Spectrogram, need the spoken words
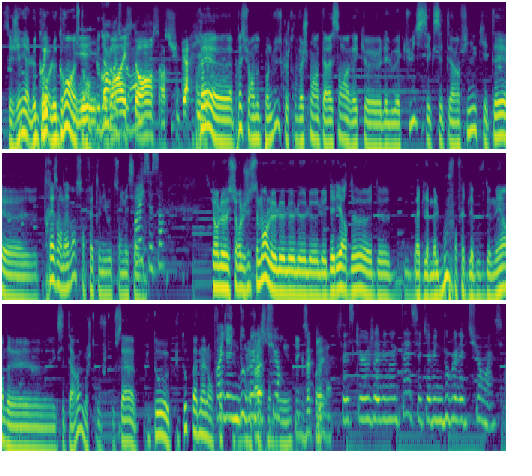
c'est génial. Le grand, Oui. le grand restaurant. Le Le grand, grand restaurant, c'est un super film. Après, euh, après, sur un autre point de vue, ce que je trouve vachement intéressant avec euh, Les Loups à cuisse, c'est que c'était un film qui était euh, très en avance en fait au niveau de son message. Oui, c'est ça. Sur le, sur le- justement le, le, le, le, le délire de, de, bah, de la malbouffe en fait, de la bouffe de merde, euh, etc. Moi, je trouve, je trouve ça plutôt, plutôt pas mal en fait. Ouais, il y a une double lecture. Exactement. C'est ce que j'avais noté, c'est qu'il y avait une double lecture. Ouais, sur, euh,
